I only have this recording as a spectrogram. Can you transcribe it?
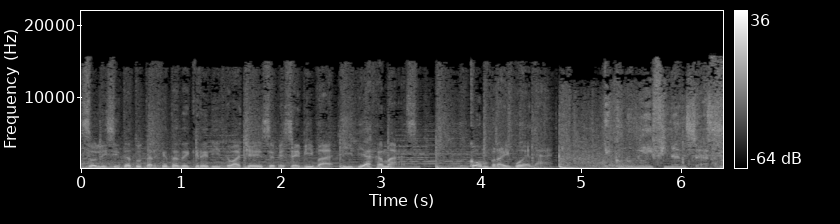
Solicita tu tarjeta de crédito HSBC Viva y viaja más. Compra y vuela. Economía y finanzas.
